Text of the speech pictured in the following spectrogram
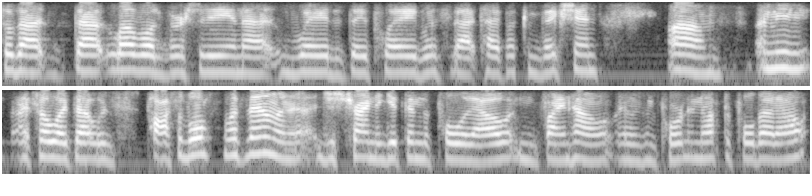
so that that level of adversity and that way that they played with that type of conviction, um, I mean, I felt like that was possible with them, and uh, just trying to get them to pull it out and find how it was important enough to pull that out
